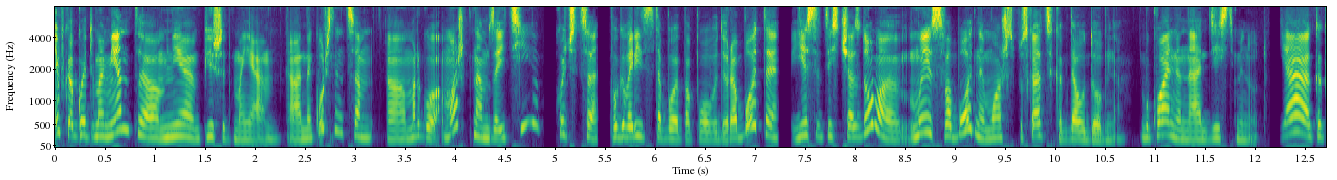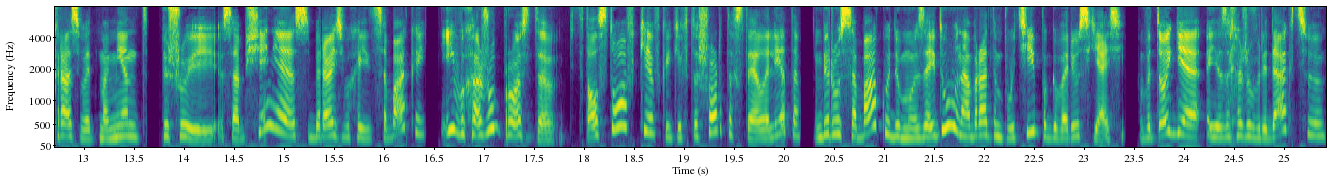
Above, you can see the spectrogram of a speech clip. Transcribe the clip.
И в какой-то момент э, мне пишет моя однокурсница, «Э, Марго, а можешь к нам зайти? Хочется поговорить с тобой по поводу работы. Если ты сейчас дома, мы свободны, можешь спускаться, когда удобно. Буквально на 10 минут. Я как раз в этот момент пишу ей сообщение, собираюсь выходить с собакой и выхожу просто в толстовке, в каких-то шортах, стояло лето. Беру собаку, думаю, зайду на обратном пути, поговорю с Ясей. В итоге я захожу в редакцию,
